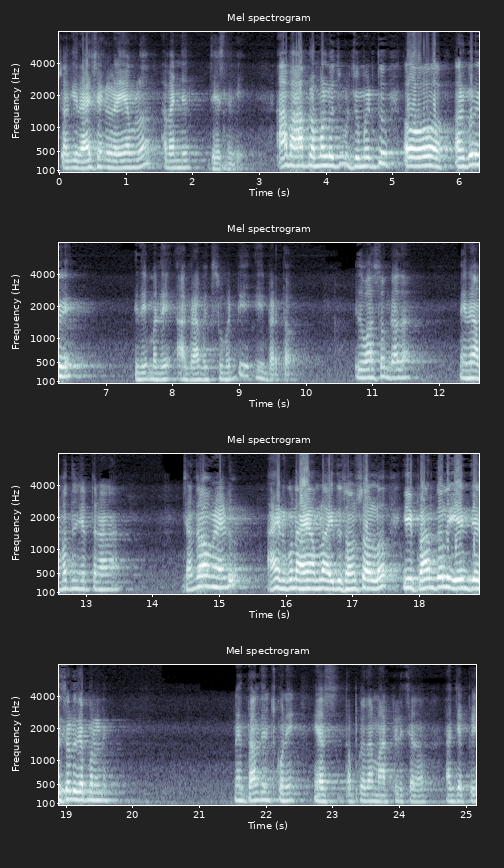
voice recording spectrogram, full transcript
స్వర్గీయ రాజశేఖర వ్యయంలో అవన్నీ చేసినవి. ఆ బ్రహ్మల్లో చూపెడుతూ ఓ ఓ అనుకుని ఇది మళ్ళీ ఆ గ్రాఫిక్స్ చూపెట్టి ఇది పెడతాం. ఇది వాస్తవం కాదా? నేను అబద్ధం చెప్తున్నానా? చంద్రబాబు నాయుడు ఆయనకున్న హయాంలో ఐదు సంవత్సరాల్లో ఈ ప్రాంతంలో ఏం చేశాడో చెప్పనండి. నేను తలదించుకొని ఎస్ తప్పు కదా మాట్లాడించాను అని చెప్పి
